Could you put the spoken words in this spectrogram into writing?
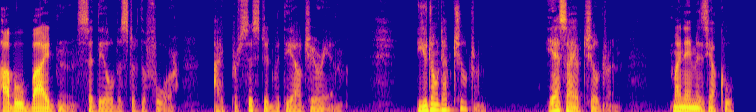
Abu Biden, said the oldest of the four. I persisted with the Algerian. You don't have children? Yes, I have children. My name is Yaqub.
